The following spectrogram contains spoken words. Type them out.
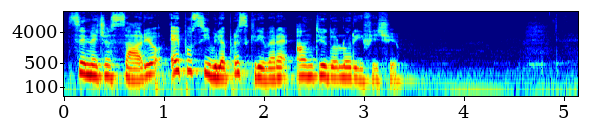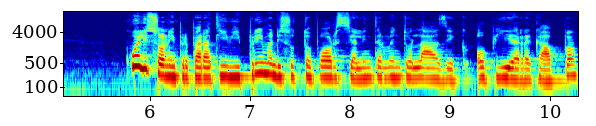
Se necessario, è possibile prescrivere antidolorifici. Quali sono i preparativi prima di sottoporsi all'intervento LASIK o PRK?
